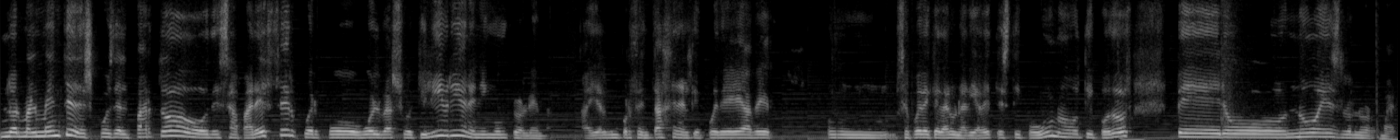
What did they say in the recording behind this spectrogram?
Normalmente después del parto desaparece, el cuerpo vuelve a su equilibrio y no hay ningún problema. Hay algún porcentaje en el que puede haber se puede quedar una diabetes tipo 1 o tipo 2, pero no es lo normal.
